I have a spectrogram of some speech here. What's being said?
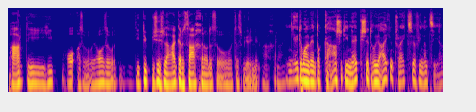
Party, Hip-Hop, also ja, so die, die typischen Schlagersachen oder so, das würde ich nicht machen. Nein. Nicht einmal, wenn der Gage die nächsten drei Eigentracks finanzieren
